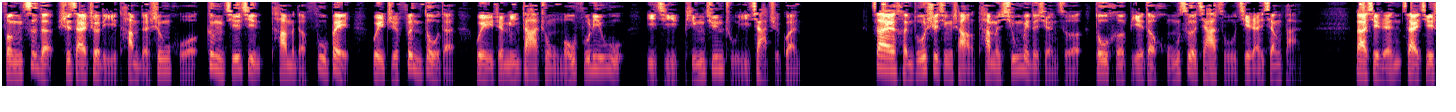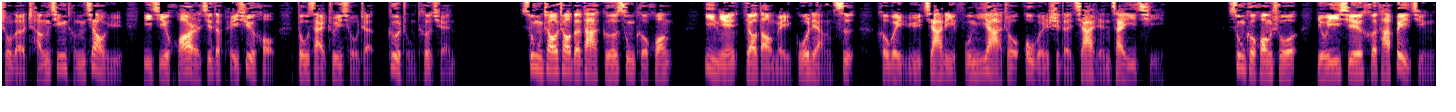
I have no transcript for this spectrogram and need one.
讽刺的是，在这里他们的生活更接近他们的父辈为之奋斗的为人民大众谋福利物以及平均主义价值观。在很多事情上，他们兄妹的选择都和别的红色家族截然相反。那些人在接受了常青藤教育以及华尔街的培训后，都在追求着各种特权。宋昭昭的大哥宋克荒一年要到美国两次，和位于加利福尼亚州欧文市的家人在一起。宋克荒说，有一些和他背景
